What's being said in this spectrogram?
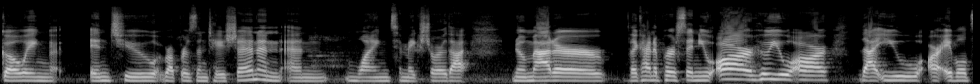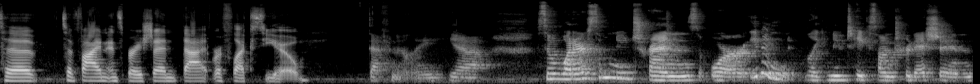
going into representation and and wanting to make sure that no matter the kind of person you are who you are that you are able to to find inspiration that reflects you definitely yeah so, what are some new trends or even like new takes on tradition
